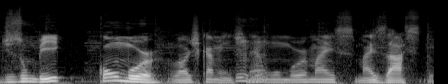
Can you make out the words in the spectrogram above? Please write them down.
de zumbi com humor, logicamente, né? Um humor mais, mais ácido.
